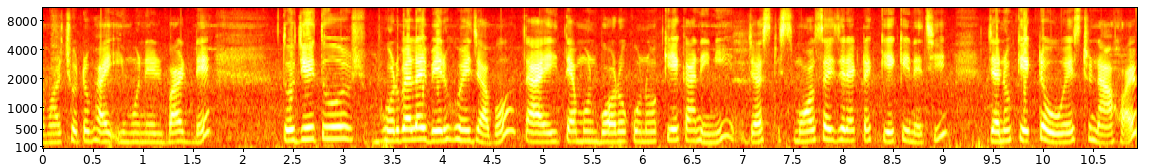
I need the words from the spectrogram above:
আমার ছোট ভাই ইমনের বার্থডে তো যেহেতু ভোরবেলায় বের হয়ে যাব, তাই তেমন বড় কোনো কেক আনিনি জাস্ট স্মল সাইজের একটা কেক এনেছি, যেন কেকটা ওয়েস্ট না হয়।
